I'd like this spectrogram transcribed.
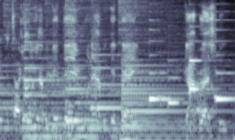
good to talk Joe, to you you. have a good day. Everyone have a good day. God bless you.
